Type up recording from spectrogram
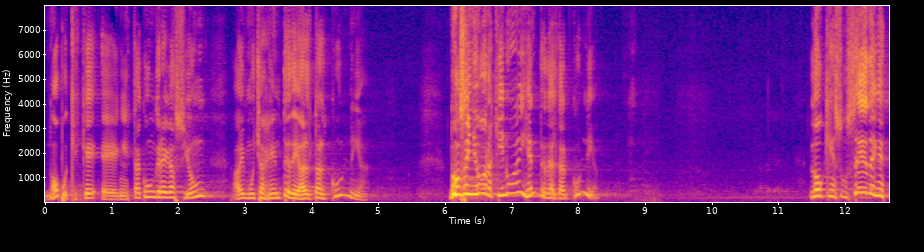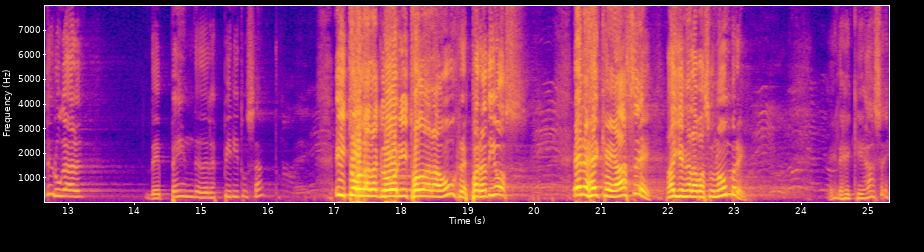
No, porque es que en esta congregación hay mucha gente de alta alcurnia. No, Señor, aquí no hay gente de alta alcurnia. Lo que sucede en este lugar depende del Espíritu Santo. Y toda la gloria y toda la honra es para Dios. Él es el que hace. Alguien alaba su nombre. Él es el que hace.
